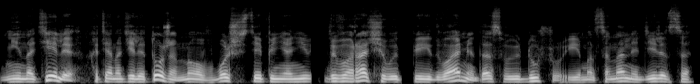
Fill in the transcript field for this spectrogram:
Не на теле, хотя на теле тоже, но в большей степени они выворачивают перед вами да, свою душу и эмоционально делятся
